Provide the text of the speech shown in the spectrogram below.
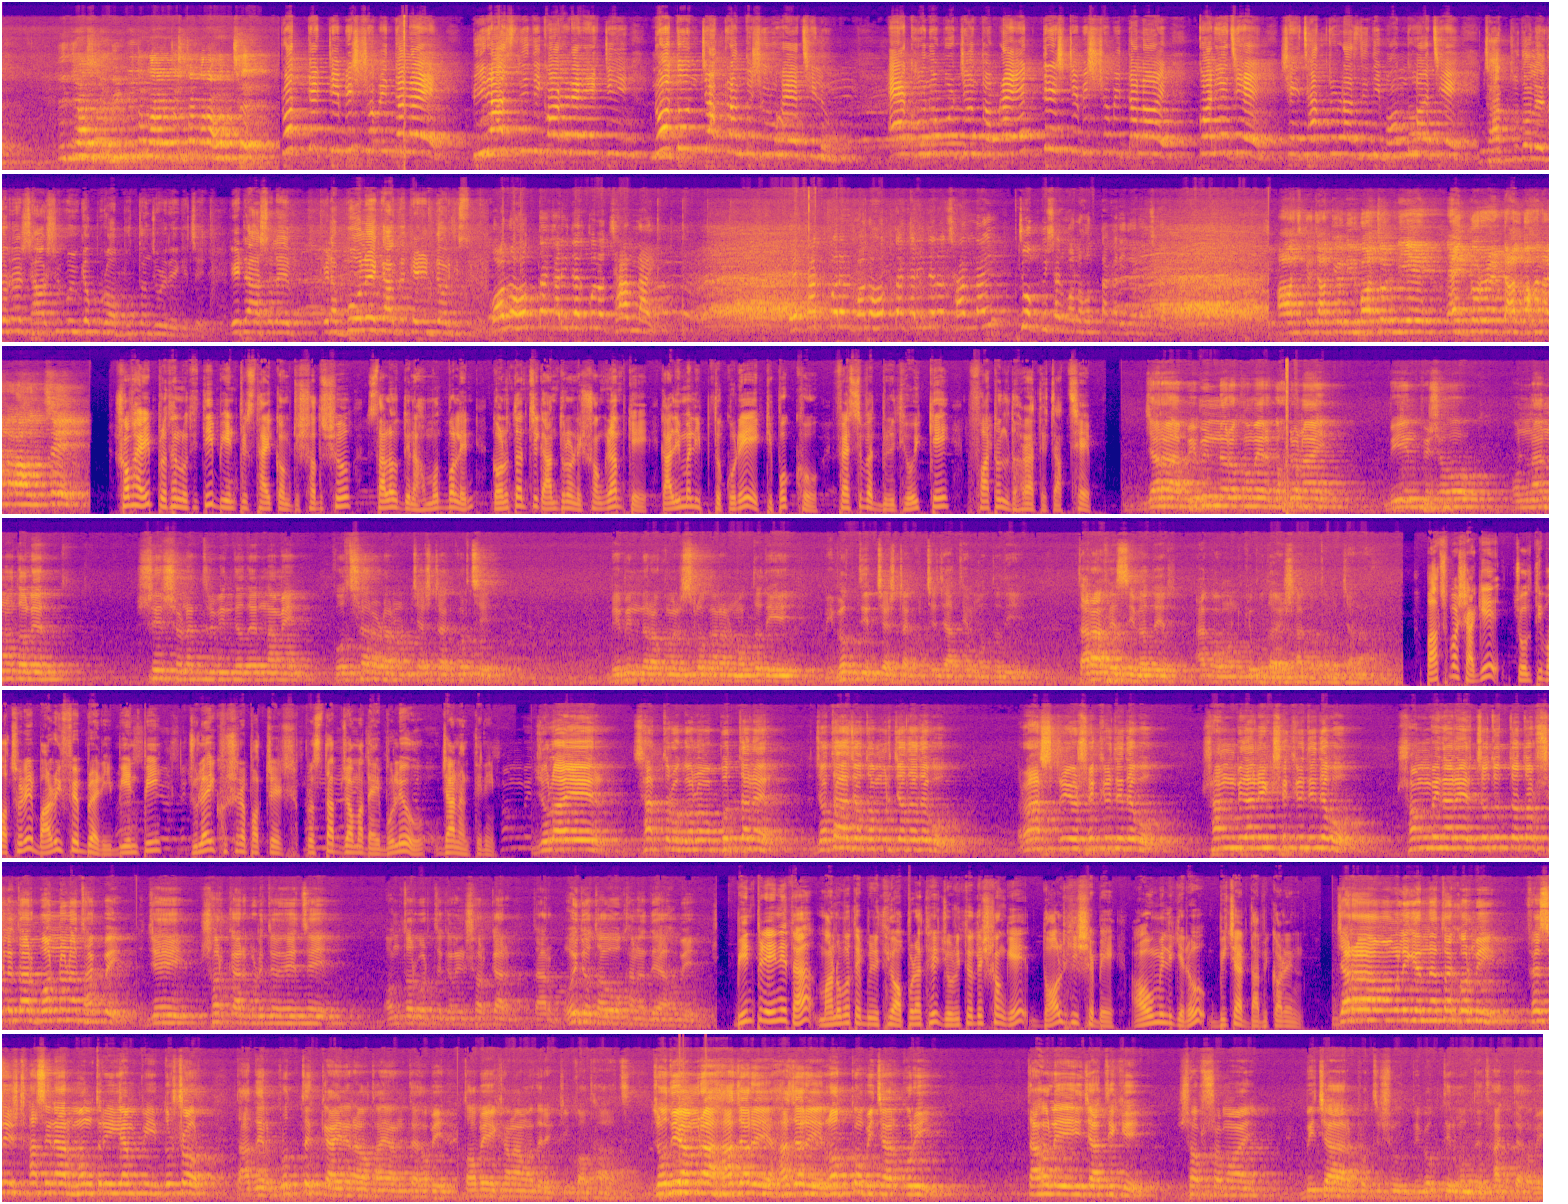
ইতিহাসকে বিকৃত করার চেষ্টা করা হচ্ছে। প্রত্যেকটি বিশ্ববিদ্যালয়ে বিরাজনীতিকরণের একটি নতুন চক্রান্ত শুরু হয়েছিল। এখনও পর্যন্ত প্রায় একত্রিশটি বিশ্ববিদ্যালয় কলেজে সেই ছাত্র রাজনীতি বন্ধ আছে। ছাত্র দল এই ধরনের সাহসী ভূমিকা পুরো অভ্যুত্থান জুড়ে রেখেছে। এটা আসলে এটা বলে কাউকে ক্রেডিট দেওয়ার কিছু গণহত্যাকারীদের কোনো ছাড় নাই। একাত্তরের গণহত্যাকারীদেরও ছাড় নাই চব্বিশের গণহত্যাকারীদেরও ছাড় নাই। আজকে জাতীয় নির্বাচন নিয়ে এক ধরনের টালবাহানা করা হচ্ছে। সভায় প্রধান অতিথি বিএনপির স্থায়ী কমিটির সদস্য সালাউদ্দিন আহমদ বলেন গণতান্ত্রিক আন্দোলনের সংগ্রামকে কালিমালিপ্ত করে একটি পক্ষ ফ্যাসিবাদ বিরোধী ঐক্যে ফাটল ধরাতে চাচ্ছে। যারা বিভিন্ন রকমের ঘটনায় বিএনপি সহ অন্যান্য দলের শীর্ষ নেতৃবৃন্দদের নামে কোৎসার ওড়ানোর চেষ্টা করছে বিভিন্ন রকমের স্লোগানের মধ্য দিয়ে বিভক্তির চেষ্টা করছে জাতির মধ্য দিয়ে। তারা ফেসিবাদের আগমনকে বোধহয় স্বাগতম জানায় পাঁচ মাস আগে চলতি বছরের বারোই ফেব্রুয়ারি বিএনপি জুলাই ঘোষণাপত্রের প্রস্তাব জমা দেয় বলেও জানান তিনি। জুলাইয়ের ছাত্র গণ অভ্যুত্থানের যথাযথ মর্যাদা দেব রাষ্ট্রীয় স্বীকৃতি দেব সাংবিধানিক স্বীকৃতি দেব সংবিধানের চতুর্থ তফসিলে তার বর্ণনা থাকবে যে সরকার গঠিত হয়েছে অন্তর্বর্তীকালীন সরকার তার বৈধতাও ওখানে দেয়া হবে। বিএনপির এই নেতা মানবতা বিরোধী অপরাধে জড়িতদের সঙ্গে দল হিসেবে আওয়ামী লীগেরও বিচার দাবি করেন। যারা আওয়ামী লীগের নেতাকর্মী ফেসিস্ট হাসিনার মন্ত্রী এমপি দূষর তাদের প্রত্যেককে আইনের আওতায় আনতে হবে। তবে এখানে আমাদের একটি কথা আছে। যদি আমরা হাজারে হাজারে লক্ষ বিচার করি তাহলে এই জাতিকে সবসময় বিচার প্রতিশোধ বিভক্তির মধ্যে থাকতে হবে।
